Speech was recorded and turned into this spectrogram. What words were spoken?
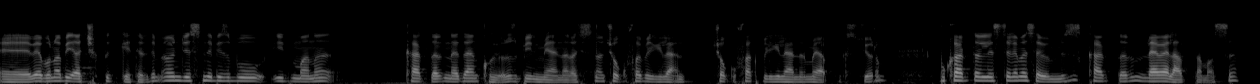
Ee, ve buna bir açıklık getirdim. Öncesinde biz bu idmanı kartları neden koyuyoruz bilmeyenler açısından çok ufak bilgilen çok ufak bilgilendirme yapmak istiyorum. Bu kartları listeleme sebebimiz kartların level atlaması.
